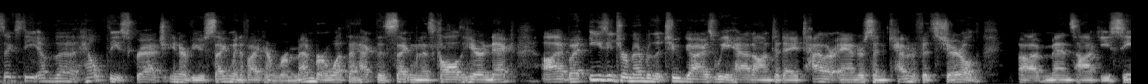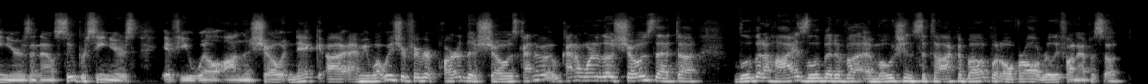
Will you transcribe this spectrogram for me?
Episode 60 of the Healthy Scratch interview segment, if I can remember what the heck this segment is called here, Nick. Uh, but easy to remember the two guys we had on today Tyler Anderson, Kevin Fitzgerald, uh, men's hockey seniors, and now super seniors, if you will, on the show. Nick, uh, I mean, what was your favorite part of this show? Is kind of kind of one of those shows that uh, a little bit of highs, a little bit of uh, emotions to talk about, but overall, a really fun episode.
